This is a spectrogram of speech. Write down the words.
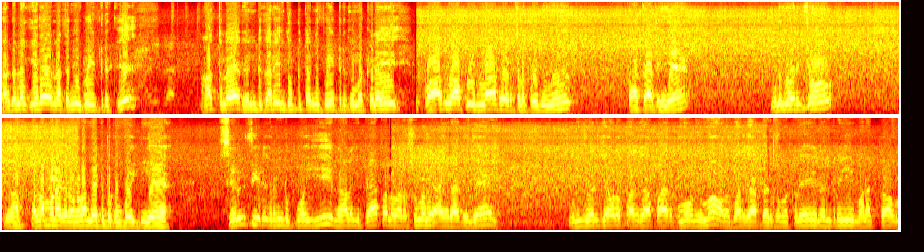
கடலைக்கீரை எல்லா தண்ணியும் போயிட்டுருக்கு ஆற்றுல ரெண்டு கரையும் தொட்டு தண்ணி போயிட்டுருக்கு மக்களே. பாதுகாப்பு இல்லாத இடத்துல போய் நின்று பார்க்காதீங்க. முடிஞ்ச வரைக்கும் பள்ளமான இருக்கிறவங்களாம் மேட்டு பக்கம் போய்க்கிங்க. செல்ஃபி எடுக்கிறேன்ட்டு போய் நாளைக்கு பேப்பரில் வர சூழ்நிலை ஆயிடாதீங்க முடிஞ்ச வரைக்கும் எவ்வளோ பாதுகாப்பாக இருக்க முடியுமோ அவ்வளோ பாதுகாப்பாக இருக்க மக்களே. நன்றி வணக்கம்.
